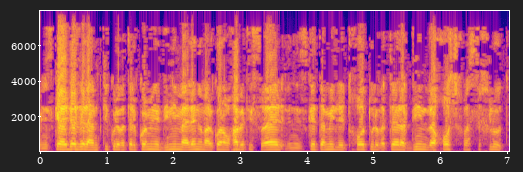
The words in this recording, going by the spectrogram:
ונזכה על ידי זה להמתיק ולבטל כל מיני דינים מעלינו מעל כל עמך בית ישראל, ונזכה תמיד לדחות ולבטל הדין והחושך והסכלות,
